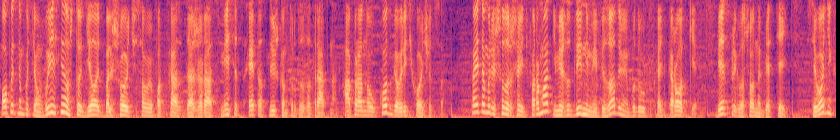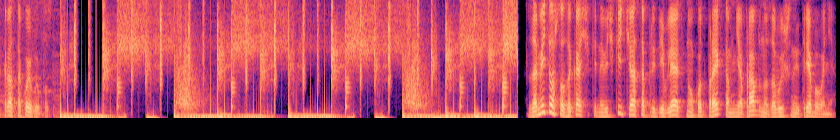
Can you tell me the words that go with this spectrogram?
Опытным путем выяснил, что делать большой часовой подкаст даже раз в месяц – это слишком трудозатратно, а про ноу-код говорить хочется. Поэтому решил расширить формат и между длинными эпизодами буду выпускать короткие, без приглашенных гостей. Сегодня как раз такой выпуск. Заметил, что заказчики-новички часто предъявляют ноу-код проектам неоправданно завышенные требования.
